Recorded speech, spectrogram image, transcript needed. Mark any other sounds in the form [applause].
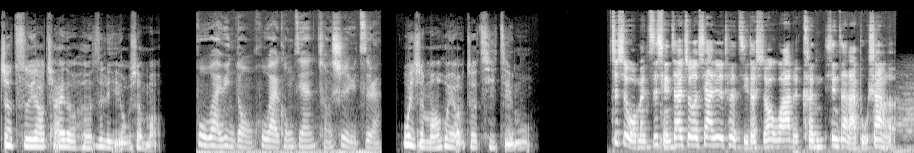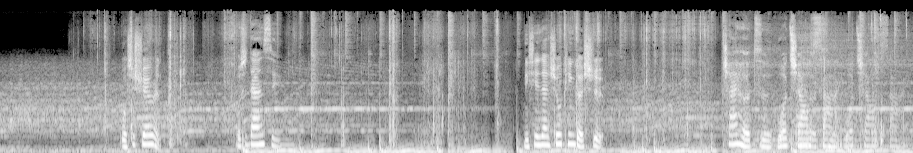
这次要拆的盒子里有什么？户外运动、户外空间、城市与自然。为什么会有这期节目？这是我们之前在做夏日特辑的时候挖的坑，现在来补上了。我是 Sharon，我是 Dancy。你现在收听的是《拆盒子 Watch Outside》，Watch Outside。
